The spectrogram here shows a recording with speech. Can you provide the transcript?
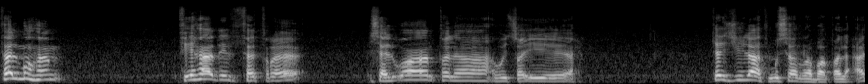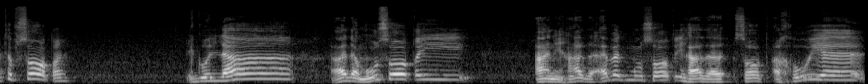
فالمهم في هذه الفترة سلوان طلع ويصيح تسجيلات مسربة طلعت بصوته. يقول لا هذا مو صوتي. اني هذا أبد مو صوتي هذا صوت اخويا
